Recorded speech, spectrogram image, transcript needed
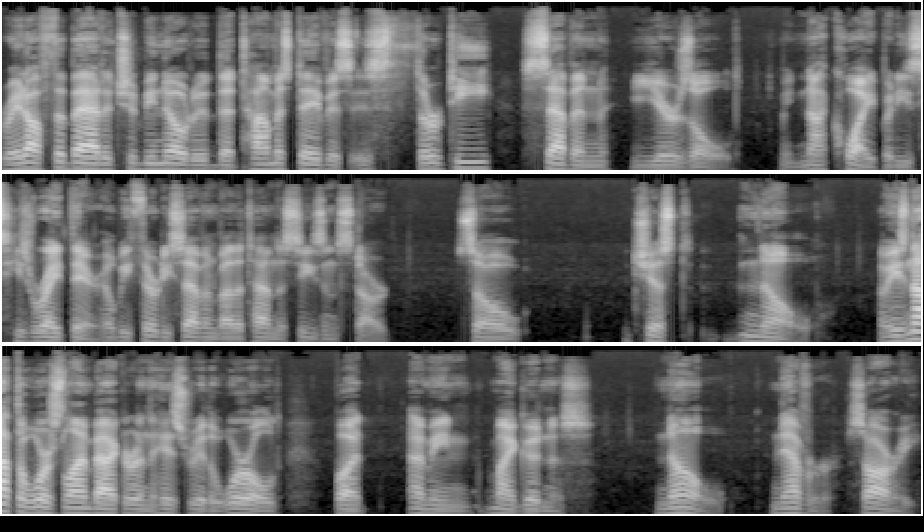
Right off the bat, it should be noted that Thomas Davis is 37 years old. I mean, not quite, but he's he's right there. He'll be 37 by the time the season starts. So, just no. I mean, he's not the worst linebacker in the history of the world, but I mean, my goodness, no, never. Sorry.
